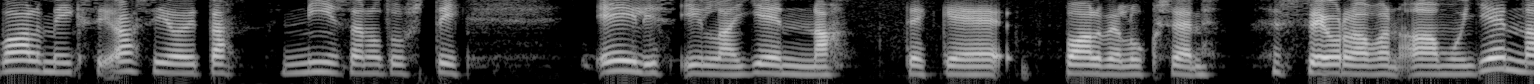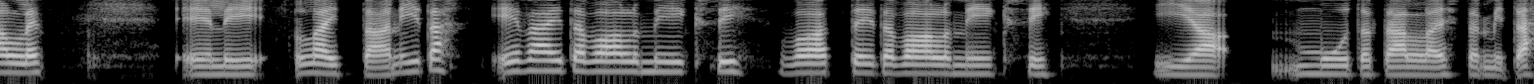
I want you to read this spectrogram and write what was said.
valmiiksi asioita niin sanotusti eilisillan Jenna tekee palveluksen seuraavan aamun Jennalle. Eli laittaa niitä eväitä valmiiksi, vaatteita valmiiksi ja muuta tällaista, mitä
